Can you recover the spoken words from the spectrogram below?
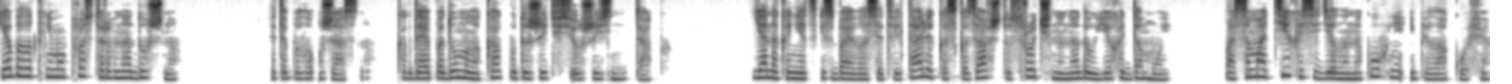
Я была к нему просто равнодушна. Это было ужасно когда я подумала, как буду жить всю жизнь так. Я, наконец, избавилась от Виталика, сказав, что срочно надо уехать домой, а сама тихо сидела на кухне и пила кофе.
